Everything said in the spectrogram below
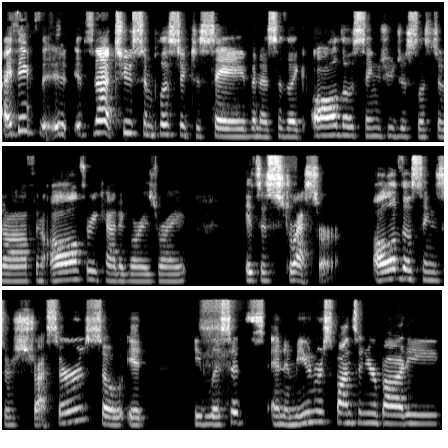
I think it's not too simplistic to save. And I said, like all those things you just listed off in all three categories, right? It's a stressor. All of those things are stressors. So it elicits an immune response in your body,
